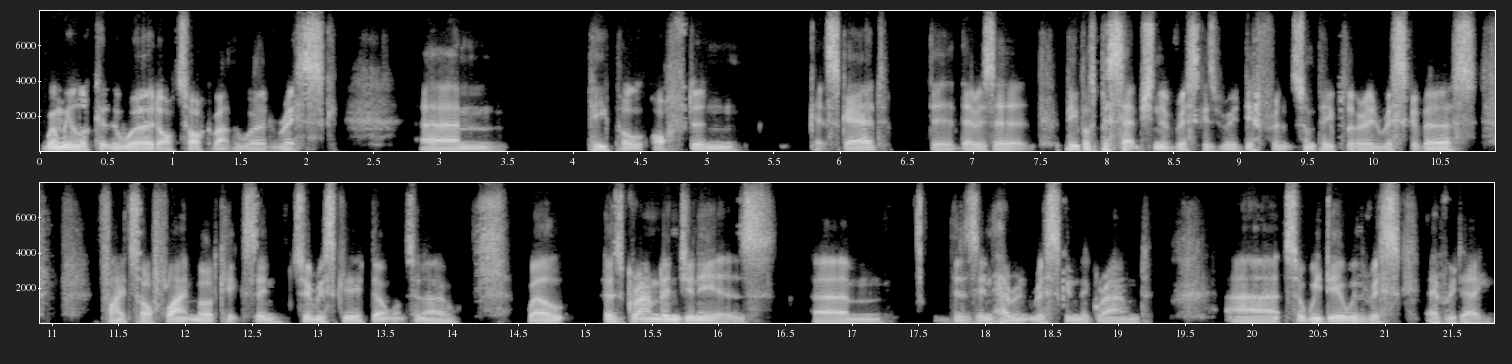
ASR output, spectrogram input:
When we look at the word or talk about the word risk, um, people often get scared. There, is a people's perception of risk is very different. Some people are very risk averse. Fight or flight mode kicks in. Too risky. Don't want to know. Well, as ground engineers, um, there's inherent risk in the ground. Uh, so we deal with risk every day,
